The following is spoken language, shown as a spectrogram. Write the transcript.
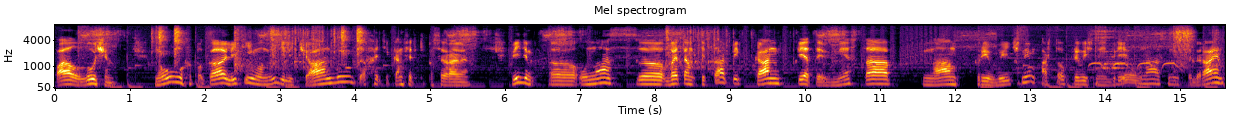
получим. Ну, пока летим, он видели, чан был, давайте конфетки посыграем. Видим, э, у нас э, в этом этапе конфеты вместо нам привычным. А что в привычной игре у нас мы собираем?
